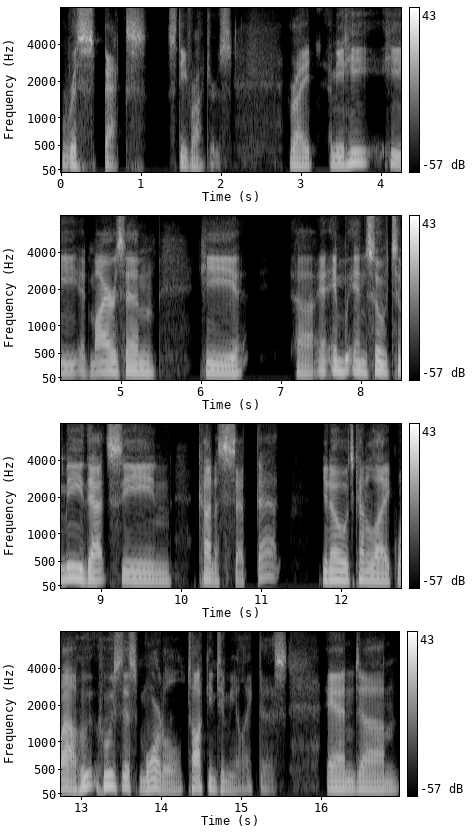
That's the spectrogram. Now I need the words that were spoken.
respects Steve Rogers right? I mean, he he admires him. He uh, and and so to me, that scene kind of set that. You know, it's kind of like, wow, who who's this mortal talking to me like this? And um,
